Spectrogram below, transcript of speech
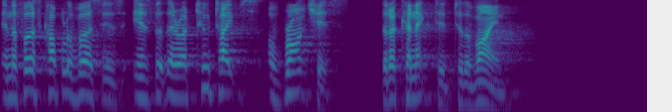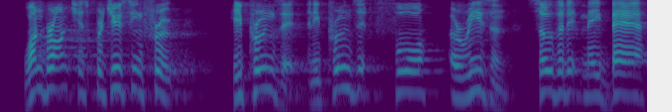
in the first couple of verses is that there are two types of branches that are connected to the vine. One branch is producing fruit, he prunes it, and he prunes it for a reason, so that it may bear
